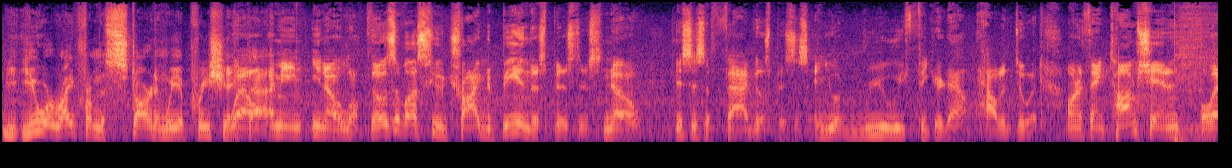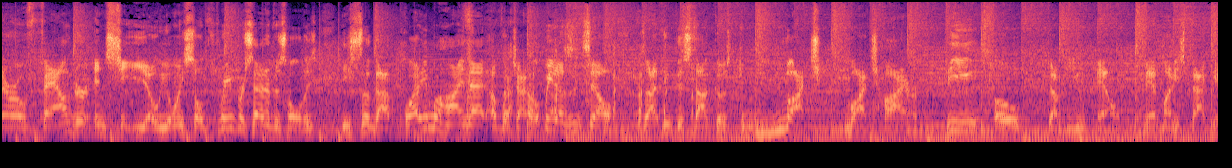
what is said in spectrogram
you were right from the start, and we appreciate well, that. Well, I mean, you know, look, those of us who tried to be in this business know this is a fabulous business, and you have really figured out how to do it. I want to thank Tom Shannon, Bowlero founder and CEO. He only sold 3% of his holdings. He's still got plenty behind that, of which I hope he doesn't sell, because I think the stock goes to much, much higher. B O W L. Mad Money's back the.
